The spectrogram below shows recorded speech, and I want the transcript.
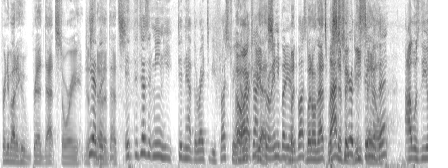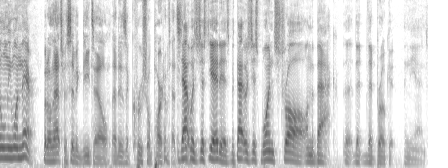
for anybody who read that story, just yeah, know but that that's it, it doesn't mean he didn't have the right to be frustrated. Oh, I'm not trying yes, to throw anybody but- under the bus. but on that last year at the same event, I was the only one there. But on that specific detail, that is a crucial part of that. Story. That was just yeah, it is. But that was just one straw on the back that that, that broke it in the end.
